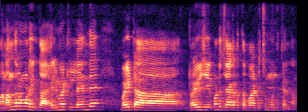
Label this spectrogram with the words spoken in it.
మనందరం కూడా ఇంకా హెల్మెట్లు లేదే బయట డ్రైవ్ చేయకుండా జాగ్రత్త పాటించి ముందుకెళ్దాం.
